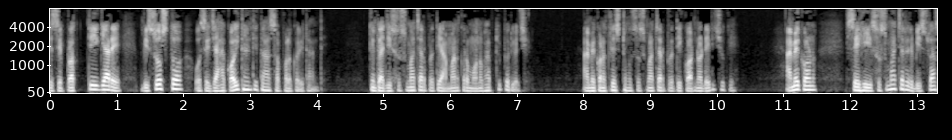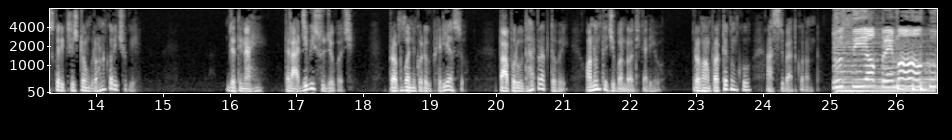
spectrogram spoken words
ଯେ ସେ ପ୍ରତିଜ୍ଞାରେ ବିଶ୍ୱସ୍ତ ଓ ସେ ଯାହା କହିଥାନ୍ତି ତାହା ସଫଳ କରିଥାନ୍ତି। କିନ୍ତୁ ଆଜି ସୁଷମାଚାର ପ୍ରତି ଆମମାନଙ୍କର ମନୋଭାବ କିପରି ଅଛି? ଆମେ କ'ଣ ଖ୍ରୀଷ୍ଟଙ୍କ ସୁଷମାଚାର ପ୍ରତି କର୍ଣ୍ଣ ଡେରିଛୁ କି? ଆମେ କ'ଣ ସେହି ସୁଷମାଚାରରେ ବିଶ୍ୱାସ କରି ଖ୍ରୀଷ୍ଟଙ୍କୁ ଗ୍ରହଣ କରିଛୁ କି? ଯଦି ନାହିଁ ତାହେଲେ ଆଜି ବି ସୁଯୋଗ ଅଛି। ପ୍ରଭୁଙ୍କ ନିକଟକୁ ଫେରିଆସୁ ପାପରୁ ଉଦ୍ଧାରପ୍ରାପ୍ତ ହୋଇ ଅନନ୍ତ ଜୀବନର ଅଧିକାରୀ ହେଉ। ପ୍ରଭୁ ପ୍ରତ୍ୟେକଙ୍କୁ ଆଶୀର୍ବାଦ କରନ୍ତୁ। ପ୍ରେମକୁ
